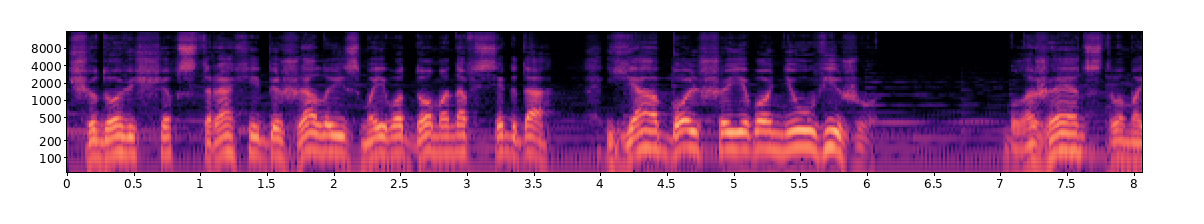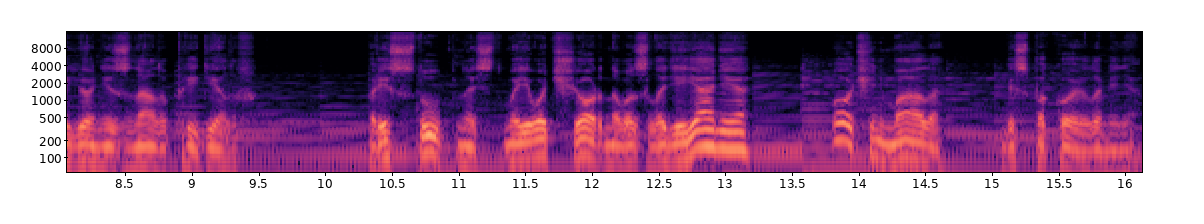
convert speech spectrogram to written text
Чудовище в страхе бежало из моего дома навсегда. Я больше его не увижу. Блаженство мое не знало пределов. Преступность моего черного злодеяния очень мало беспокоила меня.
